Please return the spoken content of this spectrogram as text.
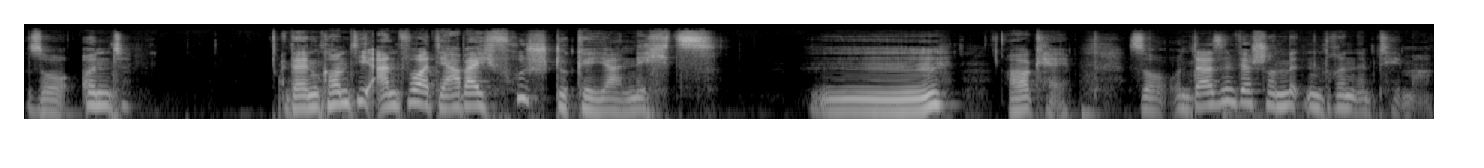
So, und dann kommt die Antwort, ja, aber ich frühstücke ja nichts. Hm, okay, so, und da sind wir schon mittendrin im Thema.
